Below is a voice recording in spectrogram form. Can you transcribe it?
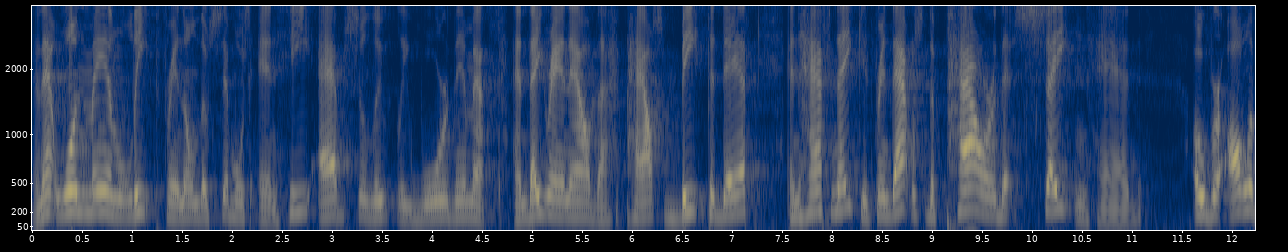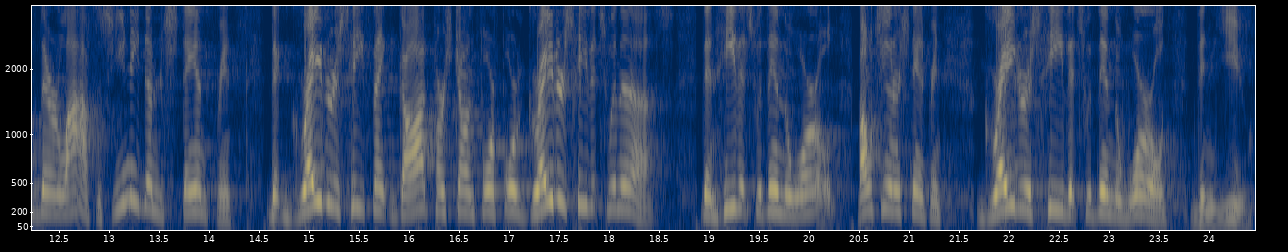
And that one man leaped, friend, on those boys, and he absolutely wore them out. And they ran out of the house, beat to death, and half naked. Friend, that was the power that Satan had over all of their lives. And so you need to understand, friend, that greater is he, thank God, 1 John 4 4, greater is he that's within us than he that's within the world. But I want you to understand, friend, greater is he that's within the world than you.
